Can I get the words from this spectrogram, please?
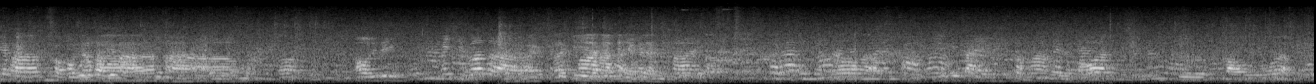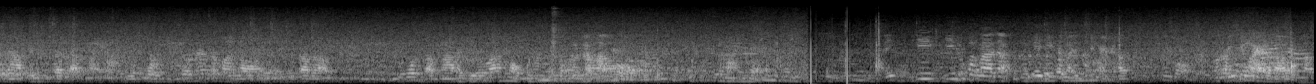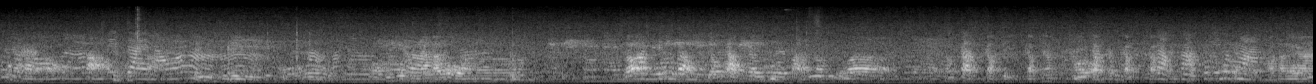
พี่ครับขอบคุณทุกคนที่มาที่มาเอาจริงๆไม่คิดว่าจะมาจะขนาดนี้ใช่ก็นี่ดีใจมากเลยเพราะว่าคือเรารู้ว่าเวลาเป็นระดับไหนทุกคนคนน่าจะมาน้อยเลยต่แบบทุกคนกลับมาเยอะว่าขอบคุณขอบคุณนะครับผมพี่พี่ทุกคนมาจากประเทศนี้ทำไมเชียงใหม่ครับที่เชียงใหม่เหรอครับติดใจนะว่าดีขอบ คุณนะครับผมแล้วอันนี้คือแบบเดี๋ยวกลับกันเลยปล่าครับหรือว่าต้องกลับกลับดิกลับนะกลับกลับกลับกลับกลับค่ะพรุ่งนี้ทำงาน ขอทำงาน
